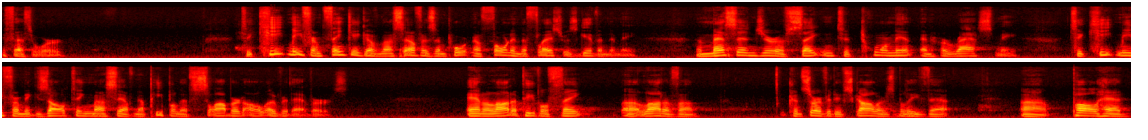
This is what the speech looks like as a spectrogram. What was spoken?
if that's a word. To keep me from thinking of myself as important, a thorn in the flesh was given to me, a messenger of Satan to torment and harass me, to keep me from exalting myself. Now, people have slobbered all over that verse. And a lot of people think, a lot of uh, conservative scholars believe that uh, Paul had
